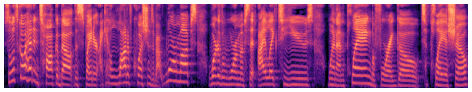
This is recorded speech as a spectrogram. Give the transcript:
So let's go ahead and talk about the Spider. I get a lot of questions about warm-ups. What are the warm-ups that I like to use when I'm playing before I go to play a show?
